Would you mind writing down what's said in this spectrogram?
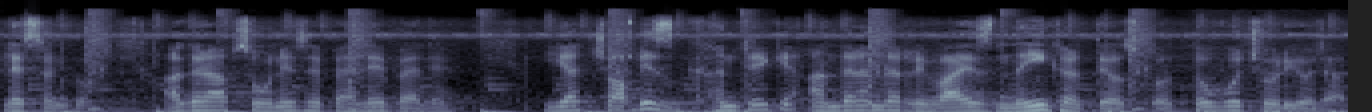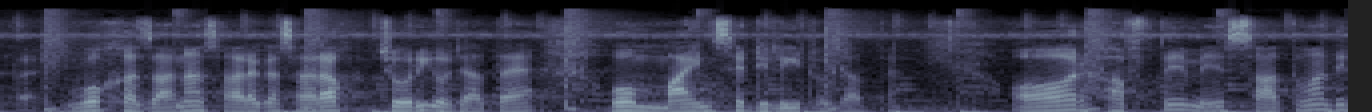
لیسن کو، اگر آپ سونے سے پہلے پہلے یا چوبیس گھنٹے کے اندر اندر ریوائز نہیں کرتے اس کو، تو وہ چوری ہو جاتا ہے۔ وہ خزانہ سارا کا سارا چوری ہو جاتا ہے، وہ مائنڈ سے ڈیلیٹ ہو جاتا ہے۔ اور ہفتے میں ساتواں دن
